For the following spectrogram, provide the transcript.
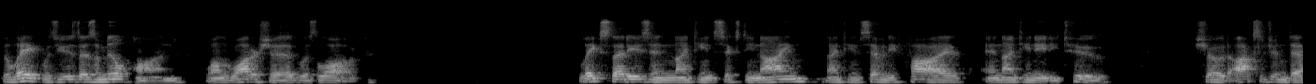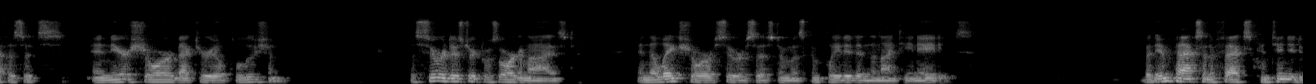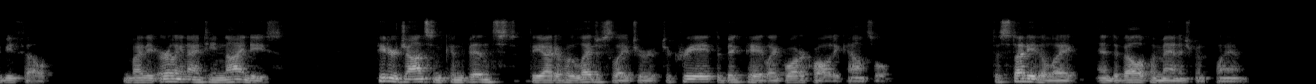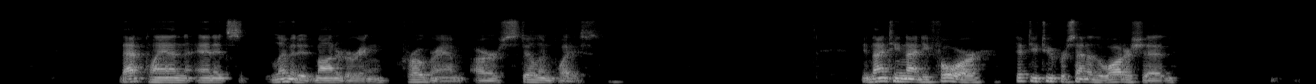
The lake was used as a mill pond while the watershed was logged. Lake studies in 1969, 1975, and 1982 showed oxygen deficits and near-shore bacterial pollution. The sewer district was organized and the lakeshore sewer system was completed in the 1980s. But impacts and effects continued to be felt. And by the early 1990s, Peter Johnson convinced the Idaho legislature to create the Big Pay Lake Water Quality Council to study the lake and develop a management plan. That plan and its limited monitoring program are still in place. In 1994, 52% of the watershed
